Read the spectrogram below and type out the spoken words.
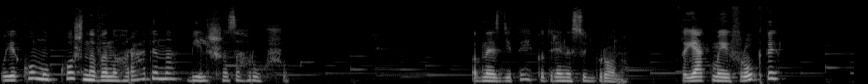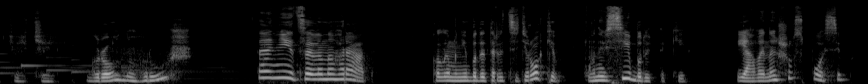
у якому кожна виноградина більша за грушу. Одне з дітей, котрі несуть грону. То як мої фрукти? Тіль-тіль. Гроно груш? Та ні, це виноград. Коли мені буде 30 років, вони всі будуть такі. Я винайшов спосіб.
